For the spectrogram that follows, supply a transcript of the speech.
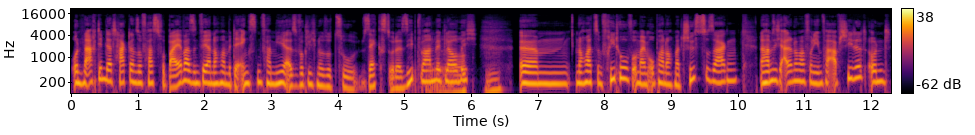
Und nachdem der Tag dann so fast vorbei war, sind wir ja nochmal mit der engsten Familie, also wirklich nur so zu sechst oder siebt waren wir, glaube ich Hm. Ähm, nochmal zum Friedhof, um meinem Opa nochmal Tschüss zu sagen. Da haben sich alle nochmal von ihm verabschiedet und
